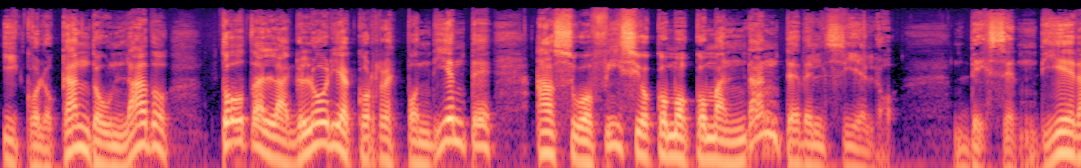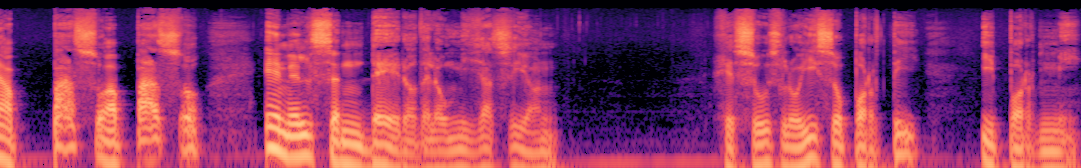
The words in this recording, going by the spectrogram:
y colocando a un lado toda la gloria correspondiente a su oficio como comandante del cielo, descendiera paso a paso en el sendero de la humillación. Jesús lo hizo por ti y por mí.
